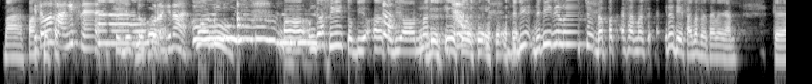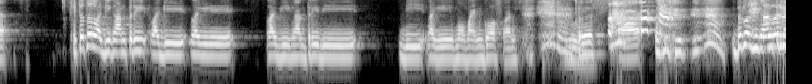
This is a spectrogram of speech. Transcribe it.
Nah pas itu dapet- nangis gak? Sujud syukur gitu gak? Waduh, Eh, enggak sih, to be, eh, to be honest itu, jadi jadi ini lucu dapat SMS itu di SMS btw kan, kayak itu tuh lagi ngantri, lagi lagi lagi ngantri di di lagi mau main golf kan, terus eh, itu lagi ngantri,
